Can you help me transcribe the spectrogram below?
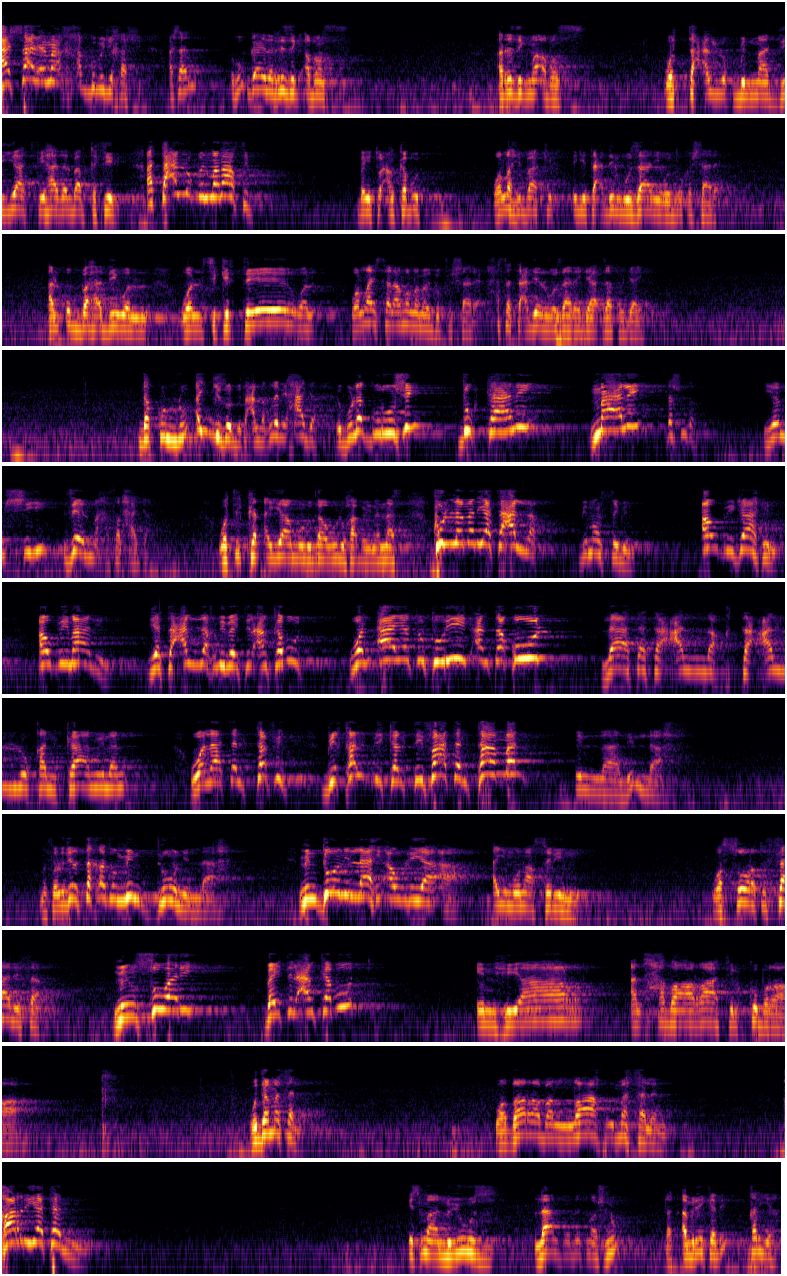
الشارع ما حقه بيجي خش عشان هو قايل الرزق أبنص. الرزق ما أبنص. والتعلق بالماديات في هذا الباب كثير. التعلق بالمناصب. بيت عنكبوت. والله باكر يجي تعديل وزاري يودوك الشارع. الأبة هذه وال... والسكرتير وال... والله سلام الله ما يدوك في الشارع. حتى التعديل الوزاري جا... ذاته جاي. ده كله أي زول بيتعلق. له بحاجة. يقول لك قروشي دكاني مالي؟ ده شو ده؟ يمشي زي ما حصل حاجة. وتلك الأيام نداولها بين الناس. كل من يتعلق بمنصب أو بجاه أو بمال يتعلق ببيت العنكبوت. والآية تريد أن تقول لا تتعلق تعلقا كاملا ولا تلتفت بقلبك التفاتا تاما إلا لله. مثل الذين اتخذوا من دون الله. من دون الله أولياء أي مناصرين. والصورة الثالثة من صور بيت العنكبوت انهيار الحضارات الكبرى. وده مثل. وضرب الله مثلا قرية. اسمها نيوز لاند ولا اسمها شنو؟ بتاعت أمريكا دي قرية.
